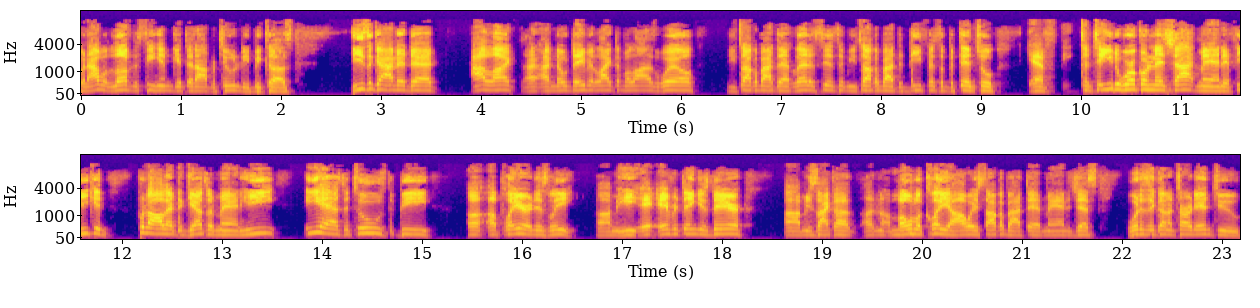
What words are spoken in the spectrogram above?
But I would love to see him get that opportunity because he's a guy that, that I liked. I, I know David liked him a lot as well. You talk about the athleticism. You talk about the defensive potential. If continue to work on that shot, man, if he could put all that together, man, he he has the tools to be a, a player in this league. Um, he everything is there. Um, he's like a, a, a mold of clay. I always talk about that, man. It's just what is it going to turn into?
